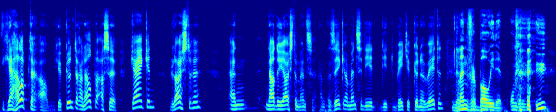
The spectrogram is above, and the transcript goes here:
je helpt eraan. Je kunt eraan helpen als ze kijken, luisteren en naar de juiste mensen. En zeker mensen die, die het een beetje kunnen weten. Len Verbouwde, onder u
